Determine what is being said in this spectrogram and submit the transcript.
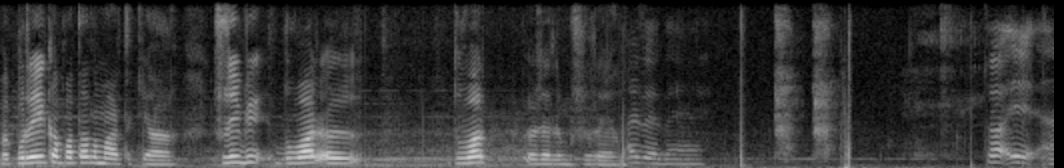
Bak burayı kapatalım artık ya. Şurayı bir duvar ö- duvar örelim şuraya. Hadi be. İyi. ha.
